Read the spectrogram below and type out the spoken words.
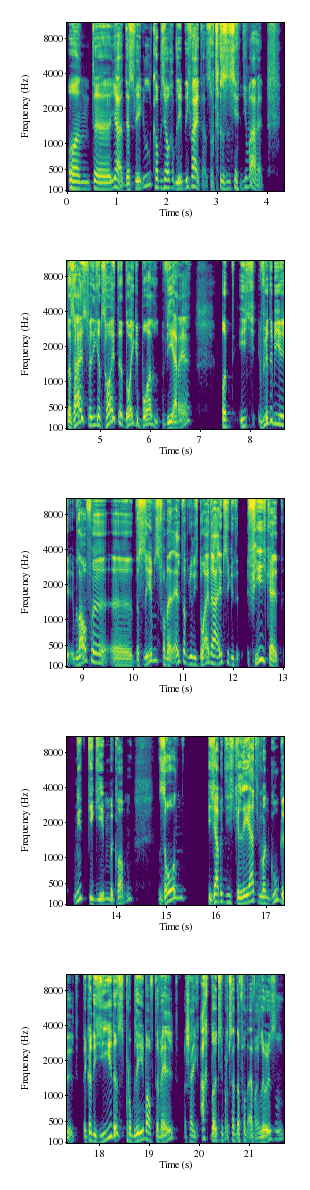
Und äh, ja, deswegen kommen sie auch im Leben nicht weiter. So, das ist ja die Wahrheit. Das heißt, wenn ich jetzt heute neu geboren wäre, und ich würde mir im Laufe äh, des Lebens von meinen Eltern würde ich nur eine einzige Fähigkeit mitgegeben bekommen. Sohn, ich habe dich gelehrt, wie man googelt. Da könnte ich jedes Problem auf der Welt, wahrscheinlich 98 Prozent davon, einfach lösen,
